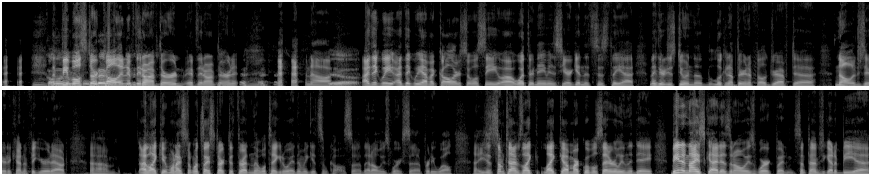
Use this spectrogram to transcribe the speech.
Caller the people will start whatever. calling Give if they don't have to earn if they don't have to earn it. no. Yeah. I think we I think we have a caller, so we'll see uh, what their name is here. Again, that's just the uh, I think they're just doing the looking up their NFL draft uh, knowledge there to kind of figure it out. Um, I like it when I once I start to threaten that we'll take it away, then we get some calls. So that always works uh, pretty well. Uh, you just sometimes like like uh, Mark Whipple said early in the day, being a nice guy doesn't always work, but sometimes you got to be. Uh,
